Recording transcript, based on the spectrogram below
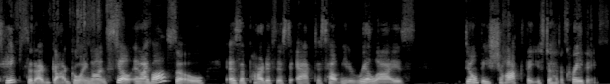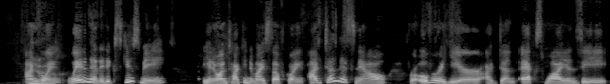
tapes that I've got going on still, and I've also, as a part of this act, has helped me to realize don't be shocked that you still have a craving. I'm yeah. going, wait a minute, excuse me. You know, I'm talking to myself going, I've done this now for over a year. I've done X, Y, and Z.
